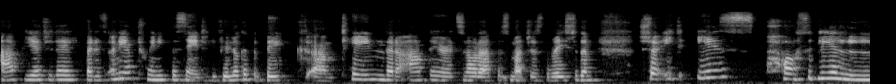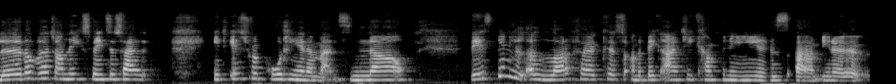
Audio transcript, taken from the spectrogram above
up year to date, but it's only up 20%. And if you look at the big um, 10 that are out there, it's not up as much as the rest of them. So it is possibly a little bit on the expensive side. It is reporting in a month. Now, there's been a lot of focus on the big IT companies, um, you know,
